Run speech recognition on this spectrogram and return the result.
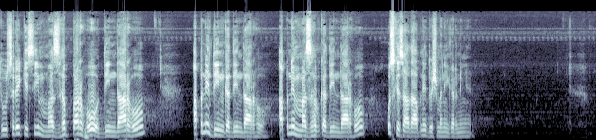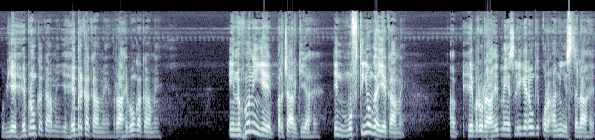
दूसरे किसी मज़हब पर हो, दीनदार हो अपने दीन का दीनदार हो, अपने मज़हब का दीनदार हो, उसके साथ आपने दुश्मनी करनी है। ये हेबरों का काम है, ये हेबर का काम है, राहिबों का काम है। इन्होंने ये प्रचार किया है, इन मुफ्तियों का ये काम है। अब हेबर राहिब, में इसलिए कह रहा हूँ कि कुरानी असलाह है,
